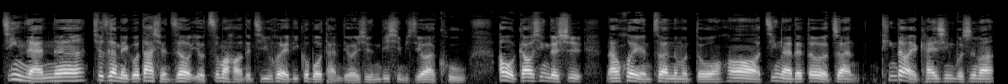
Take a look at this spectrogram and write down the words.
竟然呢，就在美国大选之后有这么好的机会，立刻波谈丢回去，你是不是就要哭？啊，我高兴的是，让会员赚那么多，哦，进来的都有赚。听到也开心，不是吗？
